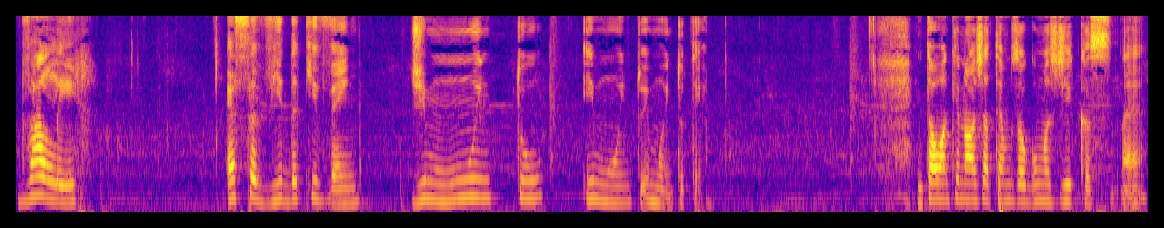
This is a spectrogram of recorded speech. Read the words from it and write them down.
valer essa vida que vem de muito e muito e muito tempo. Então aqui nós já temos algumas dicas, né?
